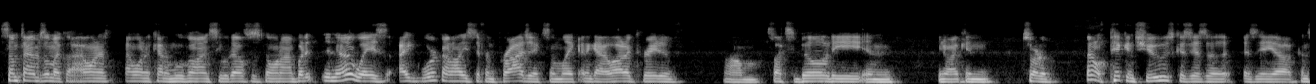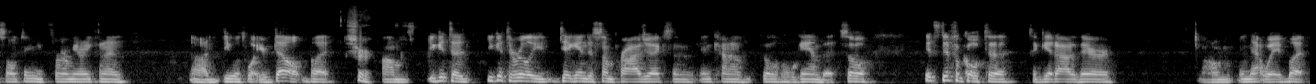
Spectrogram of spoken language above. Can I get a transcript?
sometimes I'm like, oh, I want to, I want to kind of move on and see what else is going on. But in other ways, I work on all these different projects. I'm like, I got a lot of creative um, flexibility, and you know, I can sort of, I don't pick and choose because as a as a uh, consulting firm, you know, you kind of uh, deal with what you're dealt. But sure, um, you get to you get to really dig into some projects and, and kind of go the whole gambit. So it's difficult to to get out of there um, in that way. But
